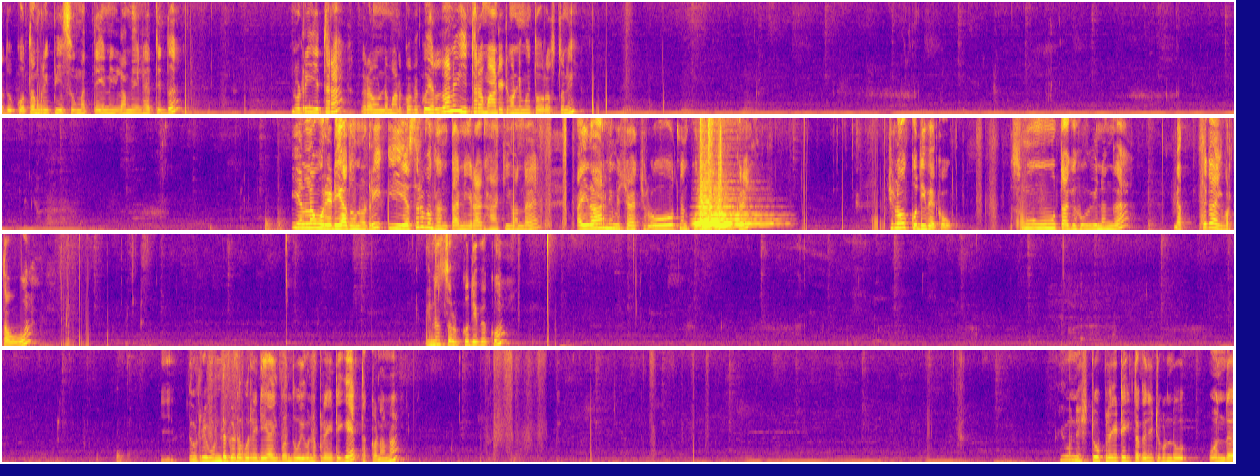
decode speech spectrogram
ಅದು ಕೊತ್ತಂಬರಿ ಪೀಸು ಮತ್ತೇನಿಲ್ಲ ಮೇಲೆ ಹತ್ತಿದ್ದು. ನೋಡ್ರಿ ಈ ಥರ ರೌಂಡ್ ಮಾಡ್ಕೋಬೇಕು. ಎಲ್ಲನೂ ಈ ಥರ ಮಾಡಿಟ್ಕೊಂಡು ನಿಮಗೆ ತೋರಿಸ್ತೀನಿ. ಎಲ್ಲವೂ ರೆಡಿ ಆದವು ನೋಡ್ರಿ. ಈ ಹೆಸರು ಬಂದಂಥ ನೀರಾಗ ಹಾಕಿ ಒಂದು ಐದಾರು ನಿಮಿಷ ಚಲೋ ಕುದಿಬೇಕ್ರಿ. ಚಲೋ ಕುದಿಬೇಕು ಅವು. ಸ್ಮೂತಾಗಿ ಹೂವಿನಂಗೆ ಮೆತ್ತಗಾಗಿ ಬರ್ತಾವು. ಇನ್ನೊಂದು ಸ್ವಲ್ಪ ಕುದಿಬೇಕು. ಉಂಡೆ ಗಡಬು ರೆಡಿಯಾಗಿ ಬಂದು ಇವನ ಪ್ಲೇಟಿಗೆ ತಕ್ಕೊಳ್ಳೋಣ ಇವನ್ನಿಷ್ಟು ಪ್ಲೇಟಿಗೆ ತೆಗೆದಿಟ್ಕೊಂಡು ಒಂದು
